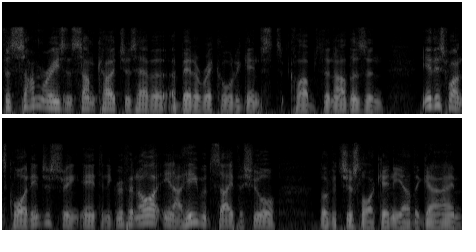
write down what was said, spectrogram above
for some reason, some coaches have a, a better record against clubs than others, and yeah, this one's quite interesting. Anthony Griffin, I, you know, he would say for sure look, it's just like any other game,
